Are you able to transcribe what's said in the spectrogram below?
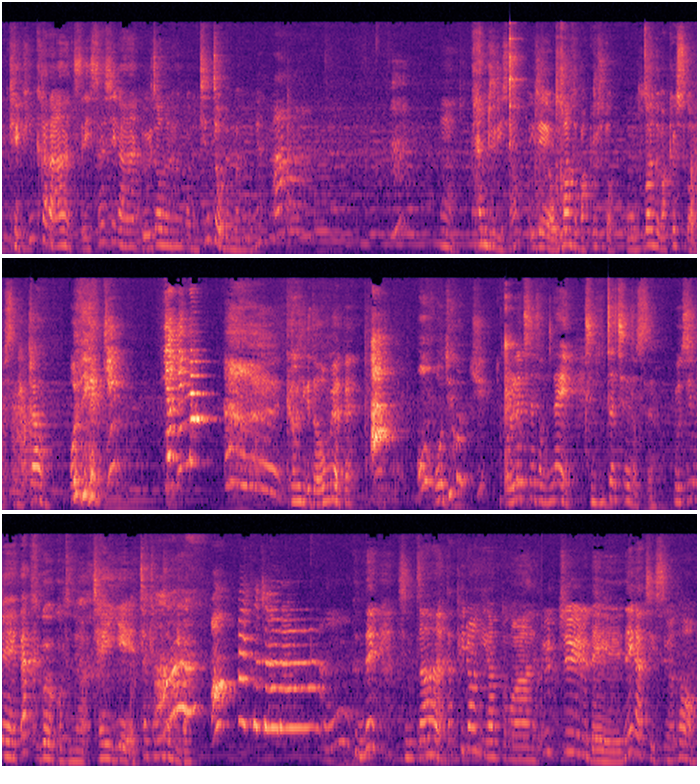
이렇게 퀸카랑 이 4시간 의전을 한 거는 진짜 오랜만이거든요. 아. 응, 단둘이서 이제 엄마한테 맡길 수도 없고 누구한테 맡길 수가 없으니까 어디 갔지? 여기? 그러니까 너무 약간 아! 어? 어디 갔지? 원래 친했었는데 진짜 친해졌어요. 요즘에 딱 그거였거든요. 제2의 애착 형성이가. 근데 진짜 딱 필요한 기간 동안 일주일 내내 같이 있으면서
